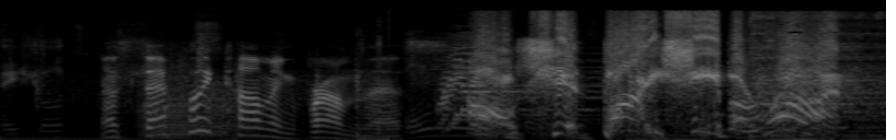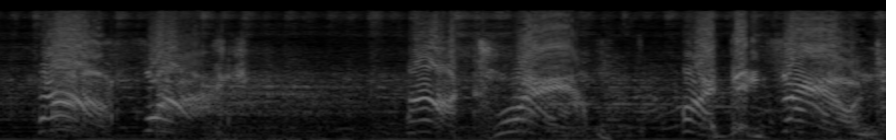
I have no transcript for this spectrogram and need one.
facial That's definitely coming from this. Oh, shit! Buy, Shiba! Run! Oh, fuck! Oh, crap! I've been found!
